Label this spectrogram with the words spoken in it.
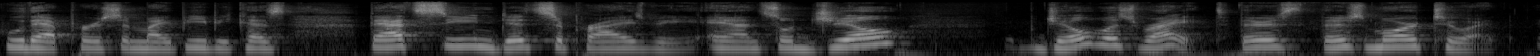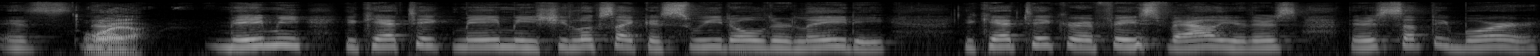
who that person might be because that scene did surprise me, and so Jill, Jill was right. There's there's more to it. It's not, oh yeah. Mamie, you can't take Mamie. She looks like a sweet older lady, you can't take her at face value. There's there's something more.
